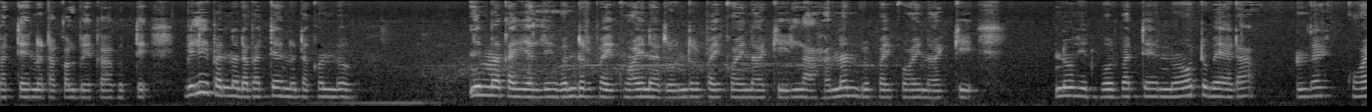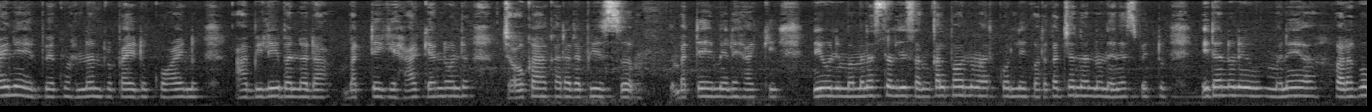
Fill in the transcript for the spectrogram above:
ಬಟ್ಟೆಯನ್ನು ತಗೊಳ್ಬೇಕಾಗುತ್ತೆ. ಬಿಳಿ ಬಣ್ಣದ ಬಟ್ಟೆಯನ್ನು ತಗೊಂಡು ನಿಮ್ಮ ಕೈಯಲ್ಲಿ ಒಂದು ರೂಪಾಯಿ ಕಾಯಿನ್ ಆದರೆ ಒಂದು ರೂಪಾಯಿ ಕಾಯಿನ್ ಹಾಕಿ, ಇಲ್ಲ ಹನ್ನೊಂದು ರೂಪಾಯಿ ಕಾಯಿನ್ ಹಾಕಿ ನೂ ಇರ್ಬೋದು. ಬಟ್ಟೆ ನೋಟು ಬೇಡ. ಅಂದರೆ ಕಾಯಿನೇ ಇರಬೇಕು. ಹನ್ನೊಂದು ರೂಪಾಯಿದು ಕಾಯಿನ್ ಆ ಬಿಳಿ ಬಣ್ಣದ ಬಟ್ಟೆಗೆ ಹಾಕಿ, ಅಂದರೆ ಒಂದು ಚೌಕಾಕಾರದ ಪೀಸ್ ಬಟ್ಟೆಯ ಮೇಲೆ ಹಾಕಿ, ನೀವು ನಿಮ್ಮ ಮನಸ್ಸಿನಲ್ಲಿ ಸಂಕಲ್ಪವನ್ನು ಮಾಡಿಕೊಳ್ಳಿ, ಕೊರಗಜ್ಜನನ್ನು ನೆನೆಸ್ಬಿಟ್ಟು ಇದನ್ನು ನೀವು ಮನೆಯ ಹೊರಗೂ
